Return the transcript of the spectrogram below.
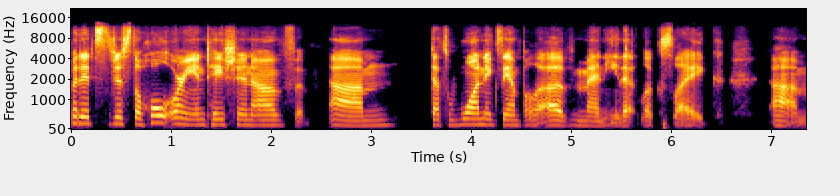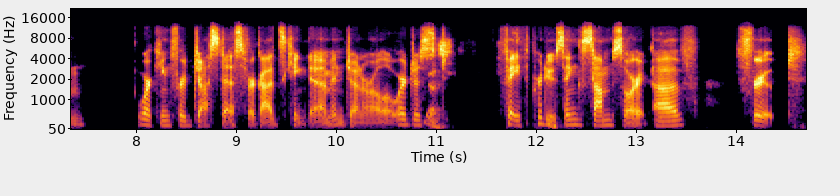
but it's just the whole orientation of. Um, that's one example of many that looks like um, working for justice for God's kingdom in general, or just yes. faith producing some sort of fruit.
